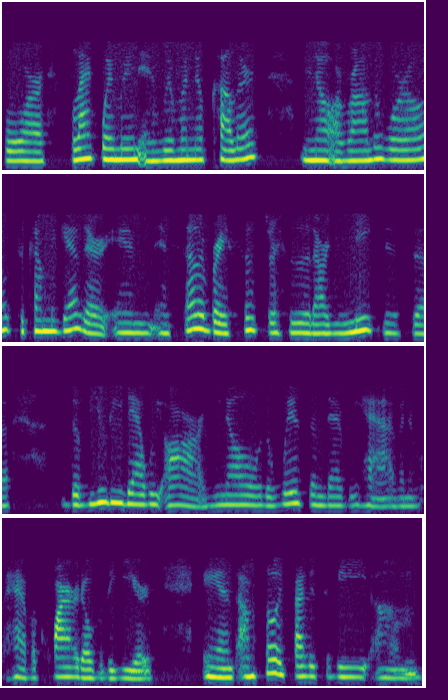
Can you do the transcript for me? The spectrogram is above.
for black women and women of color, you know, around the world to come together and, and celebrate sisterhood, our uniqueness, the the beauty that we are, you know, the wisdom that we have and have acquired over the years. And I'm so excited to be um,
